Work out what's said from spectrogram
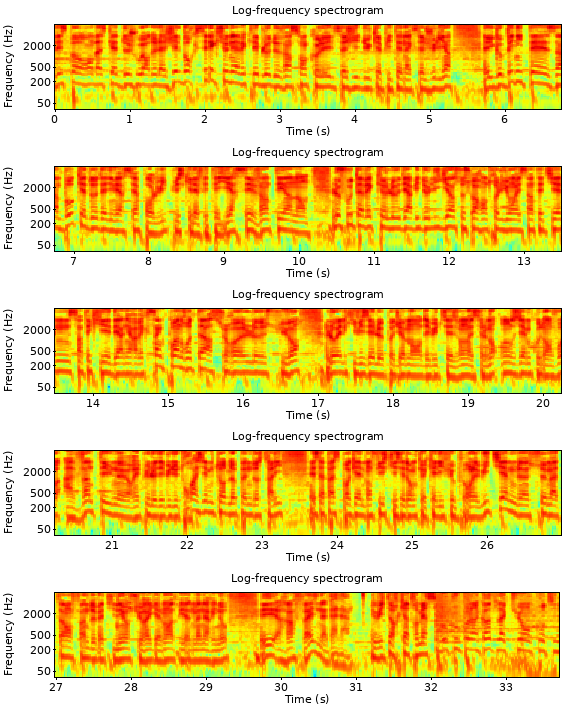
Les sports en basket, deux joueurs de la Gielbourg sélectionnés avec les Bleus de Vincent Collet. Il s'agit du capitaine Axel Julien et Hugo Benitez. Un beau cadeau d'anniversaire pour lui puisqu'il a fêté hier ses 21 ans. Le foot avec le derby de Ligue 1 ce soir entre Lyon et Saint-Etienne. Saint-Etienne est dernière avec 5 points de retard sur euh, le suivant. L'OL qui visait le podium en début de saison est seulement 11e coup d'envoi à 21h. Et puis le début du troisième tour de l'Open d'Australie. Et ça passe pour Gaël Monfils qui s'est donc qualifié pour le huitième ce matin en fin de matinée. On suivra également Adrian Manarino et Raphaël Nadal. 8h04. Merci beaucoup Colin Cotte. L'actu en continue.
